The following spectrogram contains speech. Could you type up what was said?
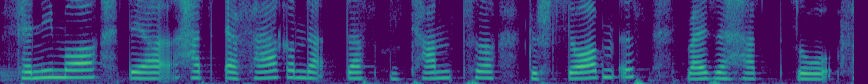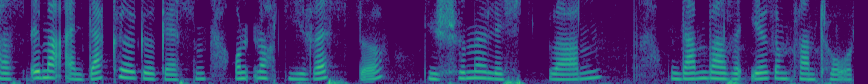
Fenimore, der hat erfahren, dass die Tante gestorben ist, weil sie hat so fast immer ein Dackel gegessen und noch die Reste, die schimmelig waren. Und dann war sie irgendwann tot.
